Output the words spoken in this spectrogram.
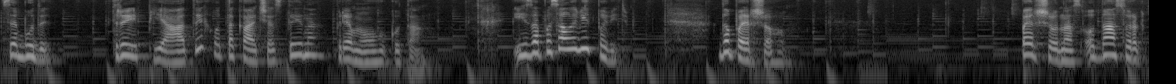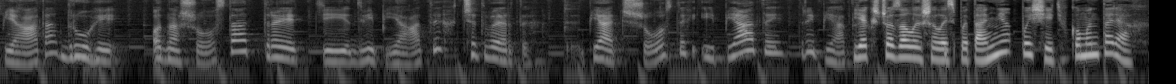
це буде 3 п'ятих, отака частина прямого кута. І записали відповідь до першого. Перший у нас 1 45, другий 1 шоста, третій 2 п'ятих, четвертих 5 шостих і п'ятий 3 п'ятих. Якщо залишились питання, пишіть в коментарях.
